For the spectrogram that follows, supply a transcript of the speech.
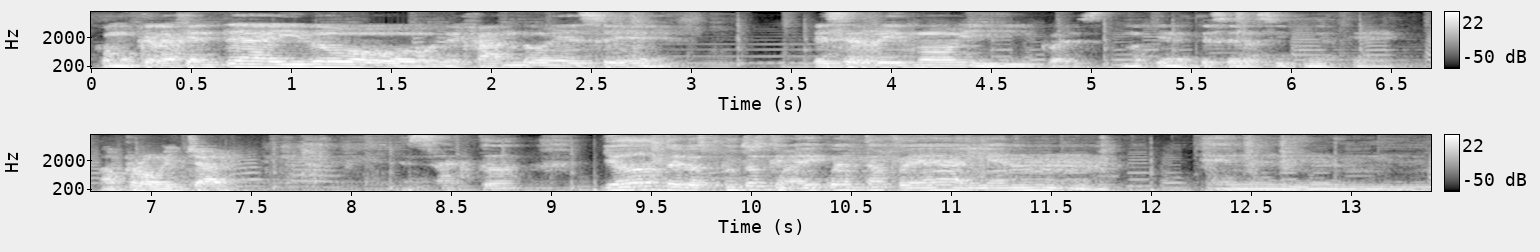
como que la gente ha ido dejando ese ese ritmo y pues no tiene que ser así, tiene que aprovechar. Exacto. Yo de los puntos que me di cuenta fue ahí en, en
